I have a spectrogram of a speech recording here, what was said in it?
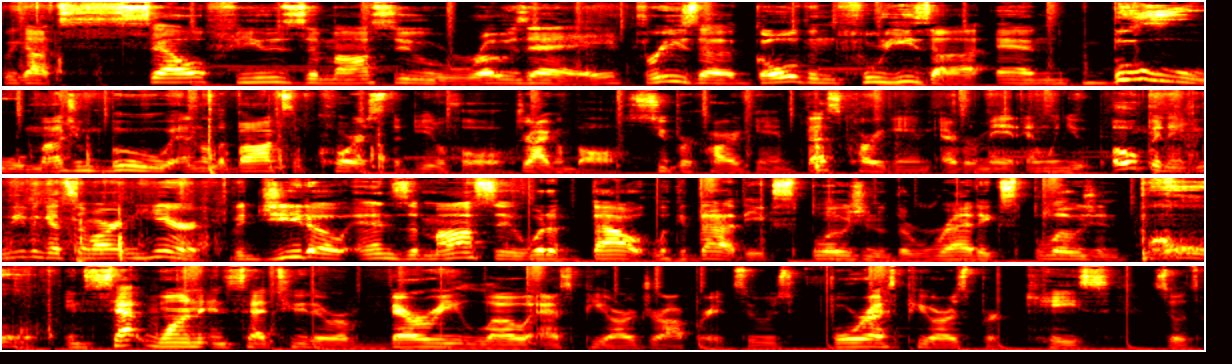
We got Cell, Fuse, Zamasu, Rose, Frieza, Golden Frieza, and Buu, Majin Buu. And on the box, of course, the beautiful Dragon Ball Super card game. Best card game ever made. And when you open it, you even get some art in here. Vegito and Zamasu, what about? Look at that, the explosion of the red explosion. In set one and set two, there were very low SPR drop rates. There was four SPRs per case, so it's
